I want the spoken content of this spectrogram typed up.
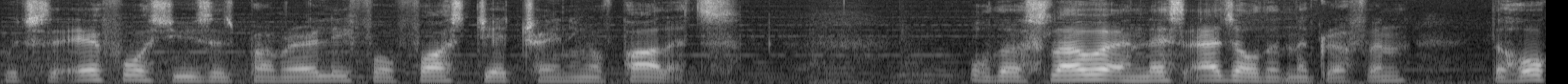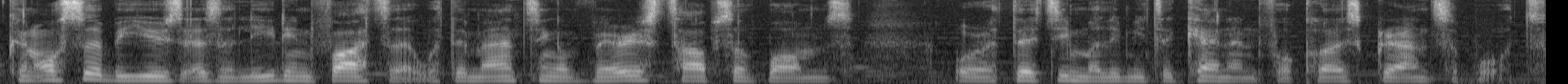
which the Air Force uses primarily for fast jet training of pilots. Although slower and less agile than the Gripen, the Hawk can also be used as a lead-in fighter with the mounting of various types of bombs, or a 30mm cannon for close ground support.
